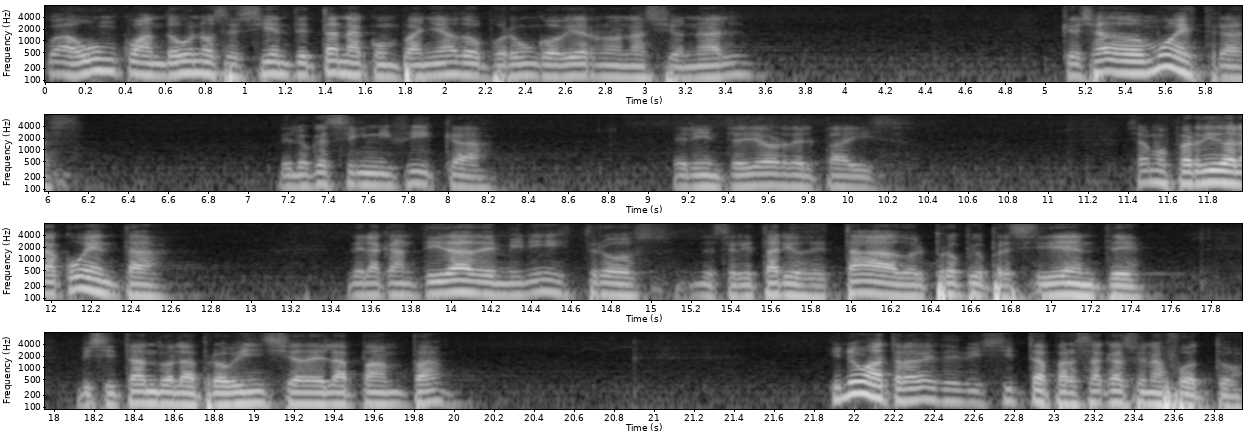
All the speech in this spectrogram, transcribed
aún cuando uno se siente tan acompañado por un gobierno nacional que ya ha dado muestras de lo que significa el interior del país. Ya hemos perdido la cuenta de la cantidad de ministros, de secretarios de Estado, el propio presidente, visitando la provincia de La Pampa, y no a través de visitas para sacarse una foto,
